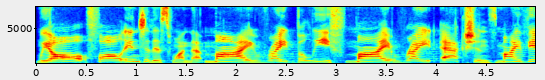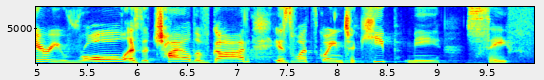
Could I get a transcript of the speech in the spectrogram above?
We all fall into this one that my right belief, my right actions, my very role as a child of God is what's going to keep me safe.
